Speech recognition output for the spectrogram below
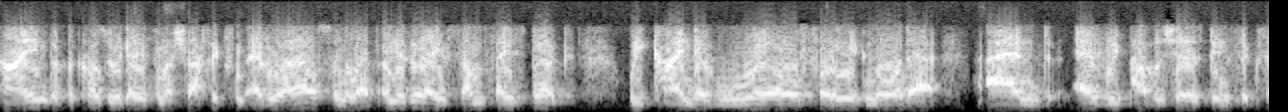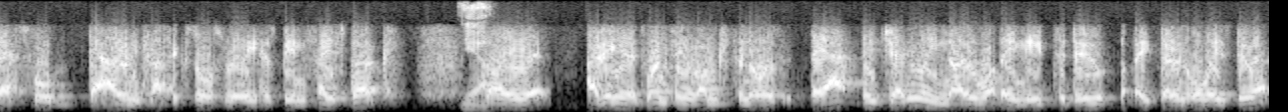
time, but because we were getting so much traffic from everywhere else on the web, and we were getting some Facebook, we kind of willfully ignored it. And every publisher has been successful. Their only traffic source really has been Facebook. Yeah. So I think it's one thing with entrepreneurs. They they generally know what they need to do, but they don't always do it,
